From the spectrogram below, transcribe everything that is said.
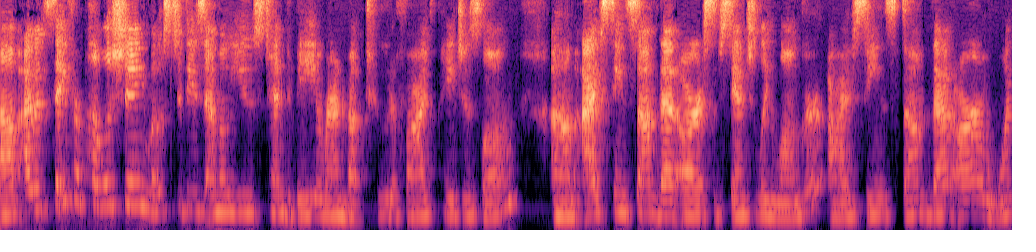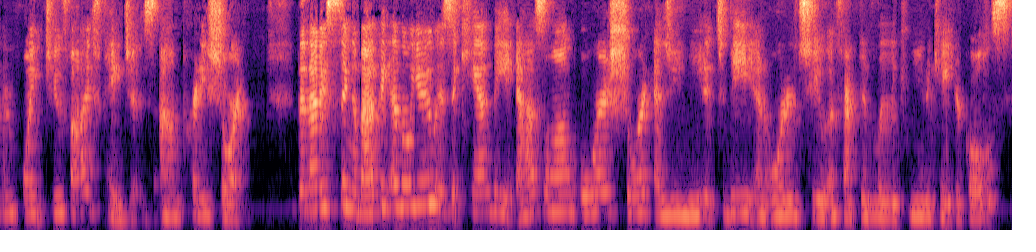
Um, I would say for publishing, most of these MOUs tend to be around about two to five pages long. Um, I've seen some that are substantially longer. I've seen some that are 1.25 pages, um, pretty short. The nice thing about the MOU is it can be as long or as short as you need it to be in order to effectively communicate your goals.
